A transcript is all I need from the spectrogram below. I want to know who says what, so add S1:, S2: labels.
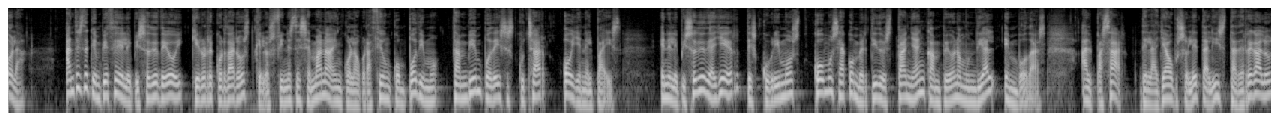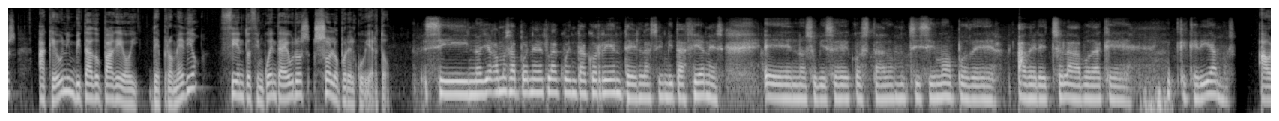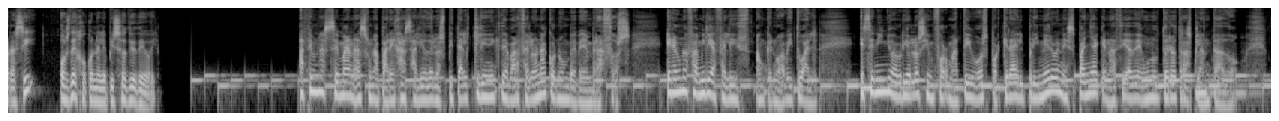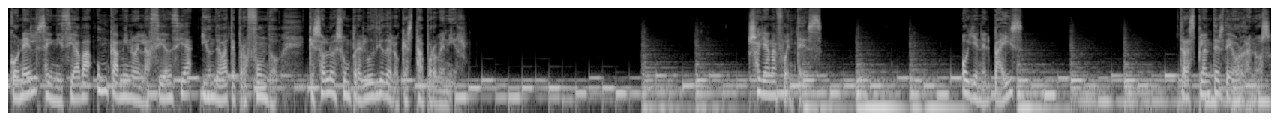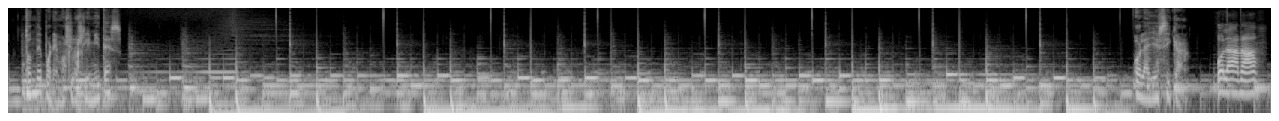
S1: Hola. Antes de que empiece el episodio de hoy, quiero recordaros que los fines de semana, en colaboración con Podimo, también podéis escuchar Hoy en el País. En el episodio de ayer descubrimos cómo se ha convertido España en campeona mundial en bodas, al pasar de la ya obsoleta lista de regalos a que un invitado pague hoy, de promedio, 150 euros solo por el cubierto.
S2: Si no llegamos a poner la cuenta corriente en las invitaciones, eh, nos hubiese costado muchísimo poder haber hecho la boda que, que queríamos.
S1: Ahora sí, os dejo con el episodio de hoy.
S3: Hace unas semanas una pareja salió del Hospital Clínic de Barcelona con un bebé en brazos. Era una familia feliz, aunque no habitual. Ese niño abrió los informativos porque era el primero en España que nacía de un útero trasplantado. Con él se iniciaba un camino en la ciencia y un debate profundo, que solo es un preludio de lo que está por venir. Soy Ana Fuentes. Hoy en el país, trasplantes de órganos. ¿Dónde ponemos los límites? Hola Jessica.
S4: Hola Ana.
